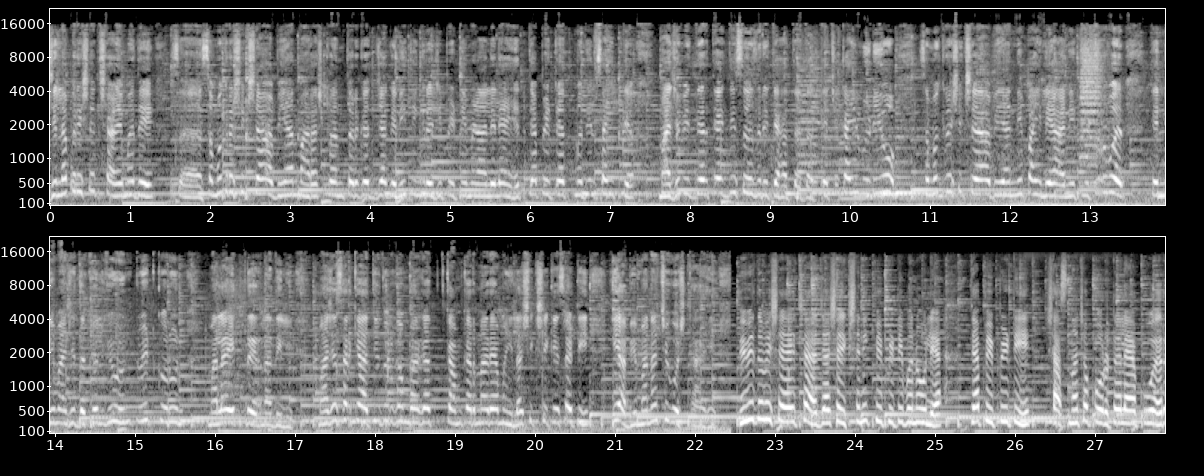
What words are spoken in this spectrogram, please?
जिल्हा परिषद शाळेमध्ये स- समग्र शिक्षा अभियान महाराष्ट्र अंतर्गत ज्या गणित इंग्रजी पेटी मिळालेल्या आहेत त्या पेट्यात मधील साहित्य माझे विद्यार्थी अगदी सहजरित्या हाताळतात. त्याचे काही व्हिडिओ समग्र शिक्षा अभियाननी पाहिले आणि ट्विटरवर त्यांनी माझी दखल घेऊन ट्विट करून मला एक प्रेरणा दिली. माझ्यासारख्या अतिदुर्गम भागात काम करणाऱ्या महिला शिक्षिकेसाठी ही अभिमानाची गोष्ट आहे. विविध विषयाच्या ज्या शैक्षणिक पीपीटी बनवल्या त्या पीपीटी शासनाच्या पोर्टल ॲपवर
